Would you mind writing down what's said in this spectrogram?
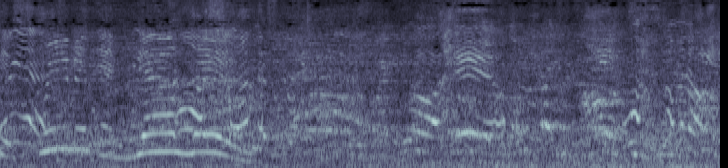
There screaming and yelling. Oh, damn. What's coming up?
